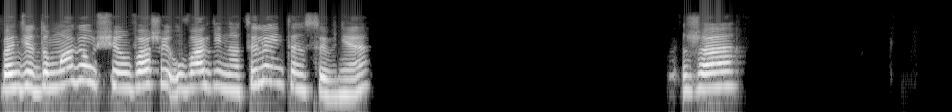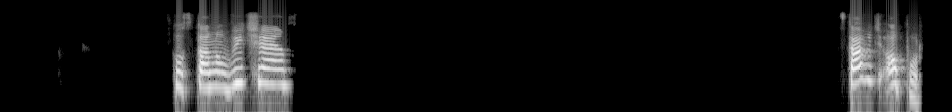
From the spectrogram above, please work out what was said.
będzie domagał się waszej uwagi na tyle intensywnie, że postanowicie stawić opór.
